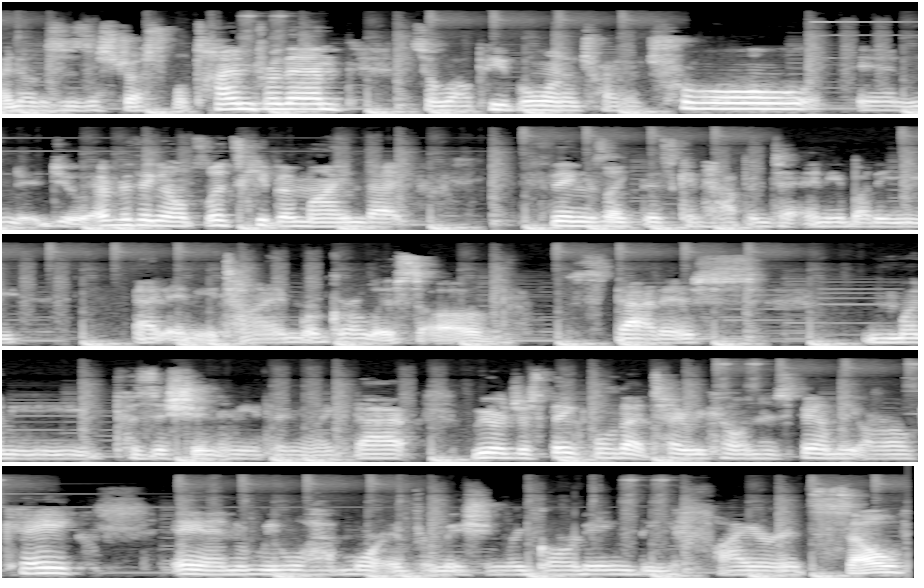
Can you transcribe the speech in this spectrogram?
I know this is a stressful time for them. So while people want to try to troll and do everything else, let's keep in mind that things like this can happen to anybody at any time, regardless of status, money, position, anything like that. We are just thankful that Tyreek Hill and his family are okay, and we will have more information regarding the fire itself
